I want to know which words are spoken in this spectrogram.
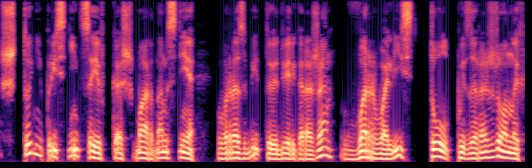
что не приснится и в кошмарном сне. В разбитую дверь гаража ворвались толпы зараженных.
